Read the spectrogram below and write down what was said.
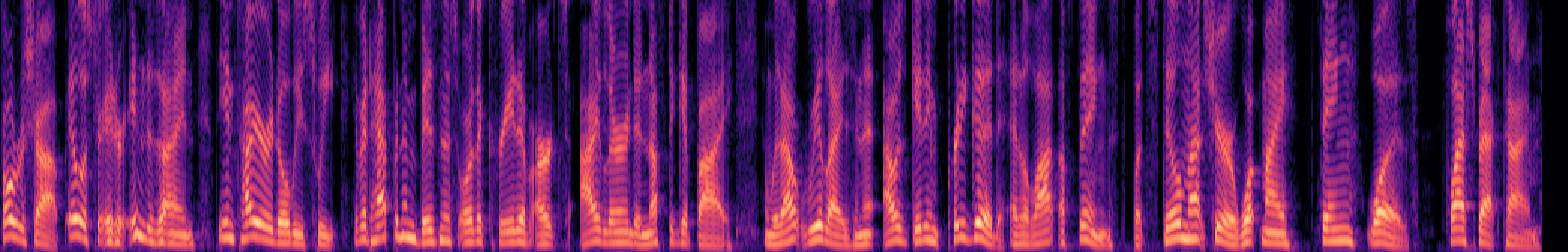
Photoshop, Illustrator, InDesign, the entire Adobe suite. If it happened in business or the creative arts, I learned enough to get by. And without realizing it, I was getting pretty good at a lot of things, but still not sure what my thing was. Flashback time.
